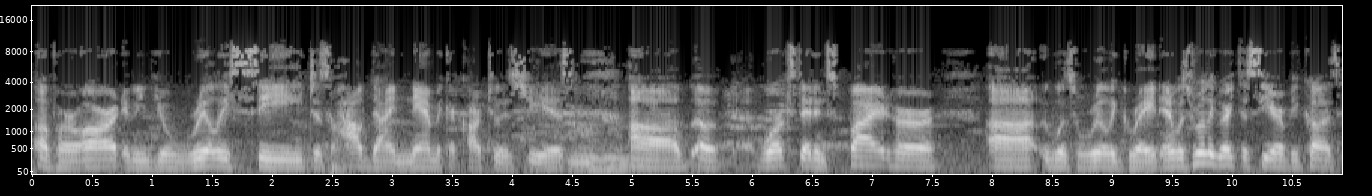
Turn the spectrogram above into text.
of her art. I mean, you'll really see just how dynamic a cartoonist she is. Mhm. Uh, uh, works that inspired her. Uh, it was really great, and it was really great to see her because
